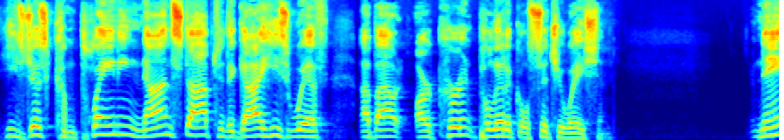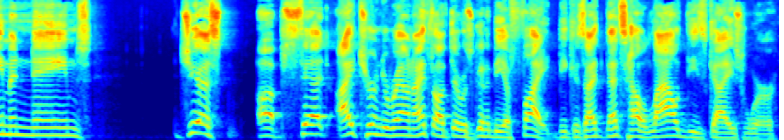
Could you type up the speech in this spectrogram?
He's just complaining nonstop to the guy he's with about our current political situation. Naming names, just upset. I turned around, I thought there was going to be a fight because I, that's how loud these guys were.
